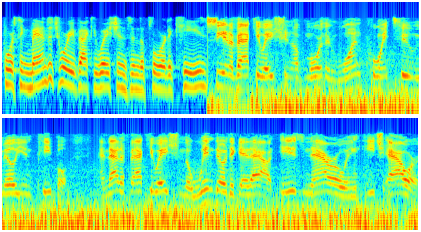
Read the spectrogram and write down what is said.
forcing mandatory evacuations in the Florida Keys. See an evacuation of more than 1.2 million people. And that evacuation, the window to get out, is narrowing each hour.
